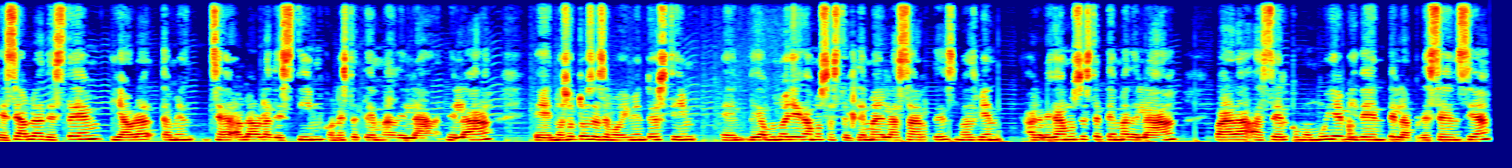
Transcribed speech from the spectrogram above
Eh, se habla de STEM y ahora también se habla ahora de STEAM con este tema de la, de la. Eh, nosotros desde Movimiento STEAM, eh, digamos, no llegamos hasta el tema de las artes, más bien agregamos este tema de la A para hacer como muy evidente la presencia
